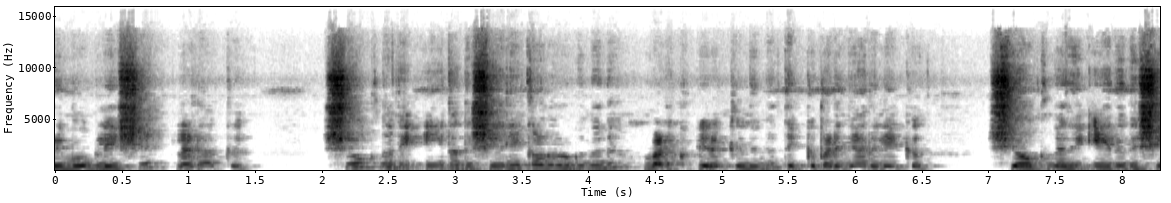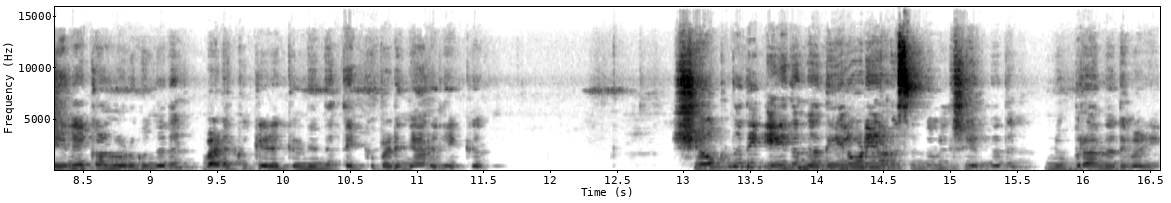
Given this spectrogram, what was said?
റിമോ ഗ്ലേഷ്യർ ലഡാക്ക്. ശോക് നദി ഏത് ദിശയിലേക്കാണ് ഒഴുകുന്നത്? വടക്കു കിഴക്കിൽ നിന്ന് തെക്ക് പടിഞ്ഞാറിലേക്ക്. ശോക് നദി ഏത് ദിശയിലേക്കാണ് ഒഴുകുന്നത്? വടക്കു കിഴക്കിൽ നിന്ന് തെക്ക് പടിഞ്ഞാറിലേക്ക്. ശോക് നദി ഏത് നദിയിലൂടെയാണ് സിന്ധുവിൽ ചേരുന്നത്? നുബ്ര നദി വഴി.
